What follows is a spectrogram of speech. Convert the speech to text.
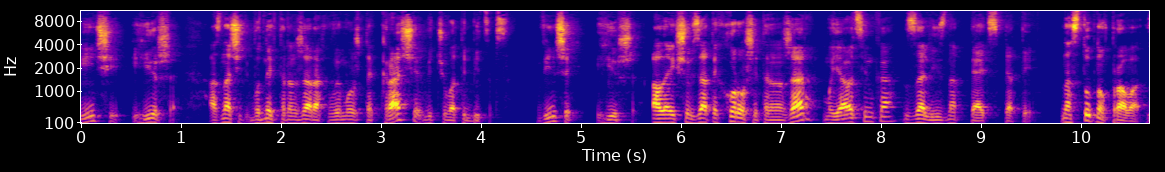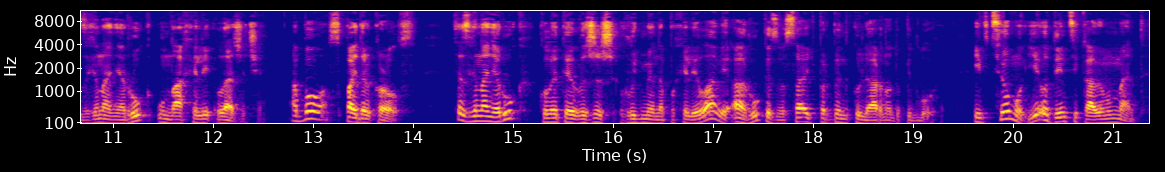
інші гірше. А значить, в одних тренажерах ви можете краще відчувати біцепс, в інших гірше. Але якщо взяти хороший тренажер, моя оцінка залізна 5 з 5. Наступна вправа згинання рук у нахилі лежачи або spider curls. Це згинання рук, коли ти лежиш грудьми на похилій лаві, а руки звисають перпендикулярно до підлоги. І в цьому є один цікавий момент,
